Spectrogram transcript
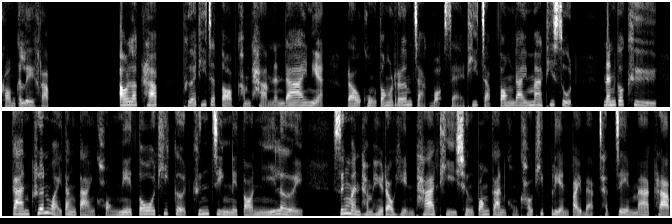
พร้อม ๆ กันเลยครับ เอาละครับ เพื่อที่จะตอบคำถามนั้นได้เนี่ย เราคงต้องเริ่มจากเบาะแสที่จับต้องได้มากที่สุด นั่นก็คือการเคลื่อนไหวต่างๆ ของเนโตที่เกิดขึ้นจริงในตอนนี้เลย ซึ่งมันทำให้เราเห็นท่าทีเชิงป้องกันของเขาที่เปลี่ยนไปแบบชัดเจนมากครับ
